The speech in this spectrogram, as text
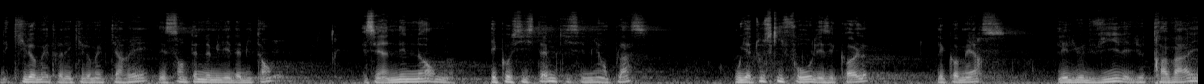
des kilomètres et des kilomètres carrés, des centaines de milliers d'habitants, et c'est un énorme écosystème qui s'est mis en place, où il y a tout ce qu'il faut, les écoles, les commerces, les lieux de vie, les lieux de travail,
